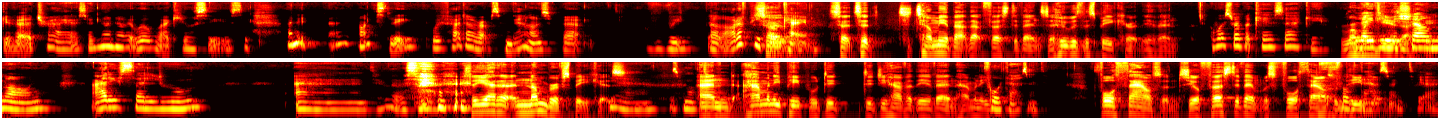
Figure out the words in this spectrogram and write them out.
give it a try. I said, no, no, it will work. You'll see. You'll see. And, it, honestly, we've had our ups and downs, but we a lot of people So- came. So, to, to tell me about that first event. So, who was the speaker at the event? It was Robert Kiyosaki, Robert Lady Michelle Kiyosaki. Mone, Ali Saloom, and who else? So, you had a, a number of speakers. yeah. And how many people did, did you have at the event? How many? four thousand. 4,000. So, your first event was 4,000 people. thousand, yeah.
